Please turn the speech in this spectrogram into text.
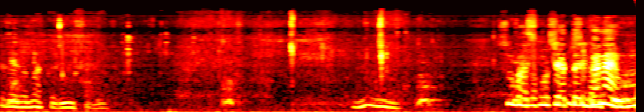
कुत्र्याला भाकर नसावी सुभाष कुठ्या तरी का नाही मी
